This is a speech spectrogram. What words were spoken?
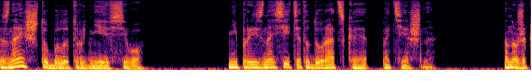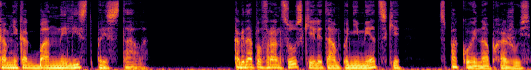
Знаешь, что было труднее всего? Не произносить это дурацкое «потешно». Оно же ко мне как банный лист пристало. Когда по-французски или там по-немецки спокойно обхожусь,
